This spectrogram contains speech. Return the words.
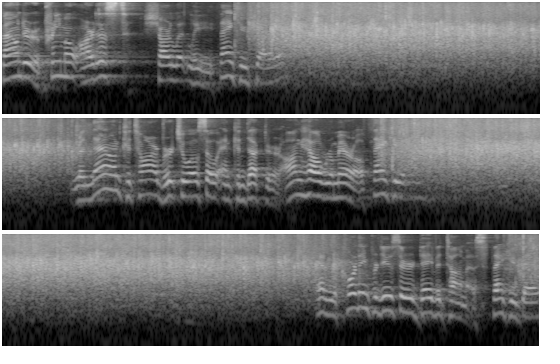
Founder of Primo Artists, Charlotte Lee. Thank you, Charlotte. Renowned guitar virtuoso and conductor, Angel Romero. Thank you, and recording producer David Thomas. Thank you, Dave.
